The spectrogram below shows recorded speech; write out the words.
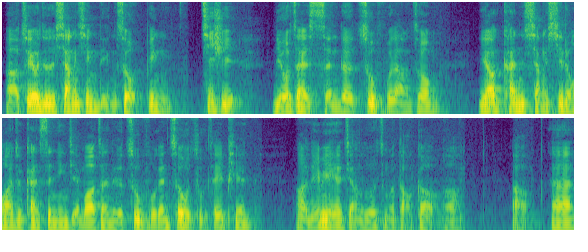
啊，最后就是相信领受，并继续留在神的祝福当中。你要看详细的话，就看圣经简报站这个祝福跟咒诅这一篇啊，里面也讲说怎么祷告啊。好，那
